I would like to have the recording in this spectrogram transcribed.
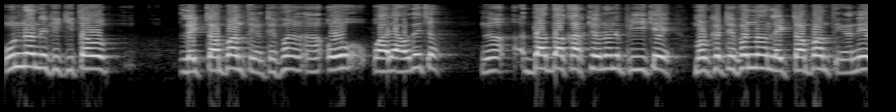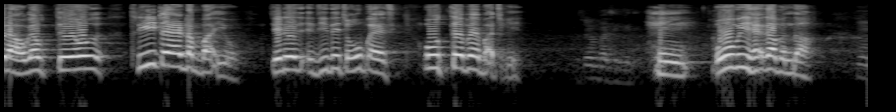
ਉਹਨਾਂ ਨੇ ਕੀ ਕੀਤਾ ਉਹ ਲਾਈਟਾਂ ਭੰਨਤੀਆਂ ਟਿਫਨ ਉਹ ਪਾ ਲਿਆ ਉਹਦੇ 'ਚ ਅੱਧਾ ਅੱਧਾ ਕਰਕੇ ਉਹਨਾਂ ਨੇ ਪੀ ਕੇ ਮੁੜ ਕੇ ਟਿਫਨ ਨਾਲ ਲਾਈਟਾਂ ਭੰਨਤੀਆਂ ਹਨੇਰਾ ਹੋ ਗਿਆ ਉੱਤੇ ਉਹ 3 ਟਾਇਰ ਡੱਬਾ ਸੀ ਉਹ ਜਿਹੜੇ ਜਿਹਦੇ 'ਚ ਉਹ ਪਏ ਸੀ ਉਹ ਉੱਤੇ ਪਏ ਬਚ ਗਏ। ਹੂੰ ਉਹ ਵੀ ਹੈਗਾ ਬੰਦਾ। ਹੂੰ।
